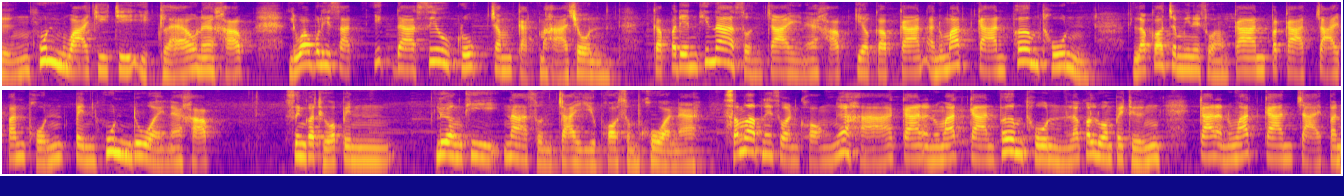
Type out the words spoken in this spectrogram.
ถึงหุ้น YGG อีกแล้วนะครับ หรือว่าบริษัทอิกดาซิลกรุ๊ปจำกัดมหาชน กับประเด็นที่น่าสนใจนะครับ เกี่ยวกับการอนุมัติการเพิ่มทุน แล้วก็จะมีในส่วนของการประกาศจ่ายปันผลเป็นหุ้นด้วยนะครับ ซึ่งก็ถือว่าเป็น เรื่องที่น่าสนใจอยู่พอสมควรนะสำหรับในส่วนของเนื้อหาการอนุมัติการเพิ่มทุน แล้วก็รวมไปถึงการอนุมัติการจ่ายปัน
